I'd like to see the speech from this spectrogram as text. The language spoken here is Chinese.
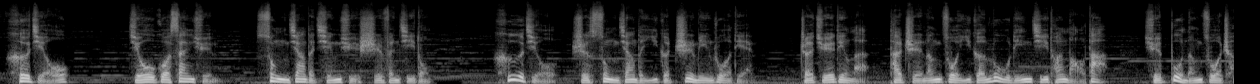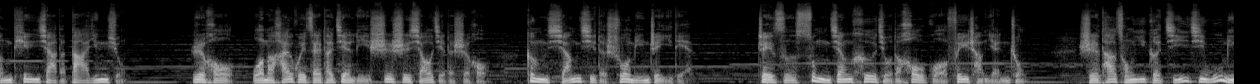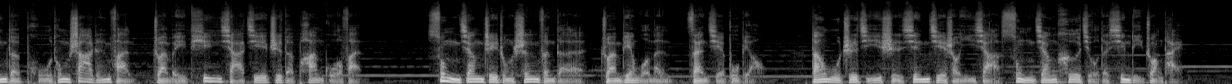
喝酒。酒过三巡，宋江的情绪十分激动。喝酒是宋江的一个致命弱点，这决定了他只能做一个绿林集团老大，却不能做成天下的大英雄。日后我们还会在他见李诗诗小姐的时候，更详细的说明这一点。这次宋江喝酒的后果非常严重，使他从一个籍籍无名的普通杀人犯转为天下皆知的叛国犯。宋江这种身份的转变，我们暂且不表。当务之急是先介绍一下宋江喝酒的心理状态。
